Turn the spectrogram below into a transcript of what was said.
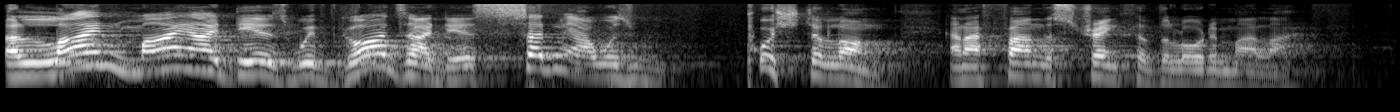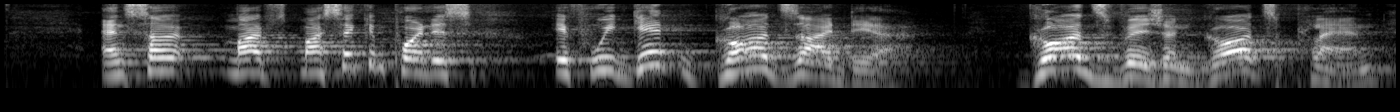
aligned my ideas with God's ideas, suddenly I was pushed along and I found the strength of the Lord in my life. And so, my, my second point is if we get God's idea, God's vision, God's plan,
